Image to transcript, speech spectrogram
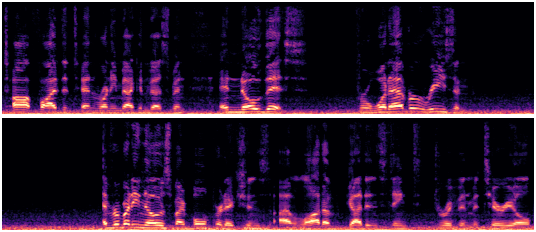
top five to 10 running back investment, and know this for whatever reason, everybody knows my bold predictions. I have a lot of gut instinct driven material.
